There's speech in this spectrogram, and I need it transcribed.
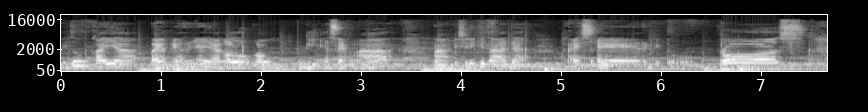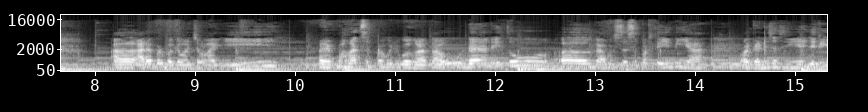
Itu kayak PMR-nya ya kalau kamu di SMA. Nah, di sini kita ada KSR gitu terus uh, ada berbagai macam lagi banyak banget sampai aku juga nggak tahu. Dan itu eh, nggak uh, mesti seperti ini ya organisasinya. Jadi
